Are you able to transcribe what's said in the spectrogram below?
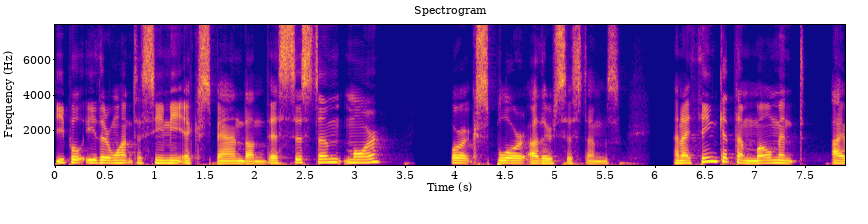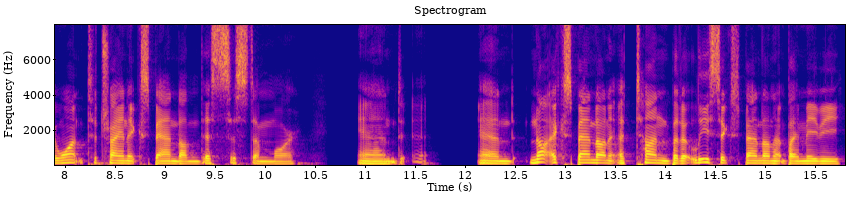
People either want to see me expand on this system more or explore other systems. And I think at the moment I want to try and expand on this system more and and not expand on it a ton, but at least expand on it by maybe,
